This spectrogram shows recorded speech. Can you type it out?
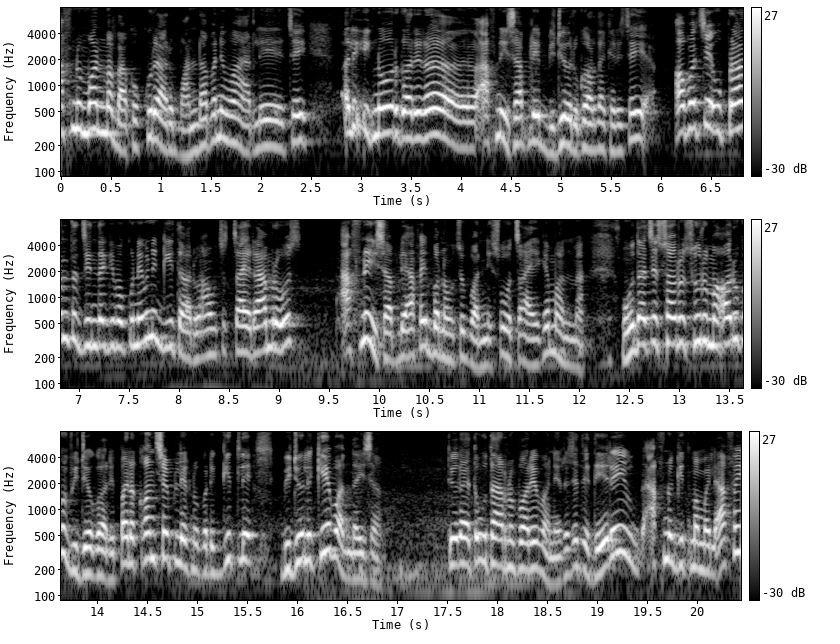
आफ्नो मनमा भएको कुराहरू भन्दा पनि उहाँहरूले चाहिँ अलिक इग्नोर गरेर आफ्नो हिसाबले भिडियोहरू गर्दाखेरि चाहिँ अब चाहिँ उपरान्त जिन्दगीमा कुनै पनि गीतहरू आउँछ चाहे राम्रो होस् आफ्नै हिसाबले आफै बनाउँछु भन्ने सोच आयो क्या मनमा। हुँदा चाहिँ सरू सुरुमा अरूको भिडियो गरेँ पहिला कन्सेप्ट लेख्नु पऱ्यो गीतले भिडियोले के भन्दैछ? त्यसलाई त उतार्नु पऱ्यो भनेर चाहिँ त्यो धेरै आफ्नो गीतमा मैले आफै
